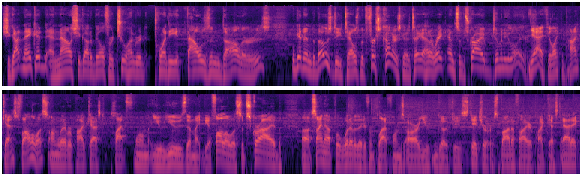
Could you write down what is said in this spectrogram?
she got naked and now she got a bill for $220,000. We'll get into those details, but first, Connor's going to tell you how to rate and subscribe to Many Lawyers. Yeah, if you like the podcast, follow us on whatever podcast platform you use. That might be a follow, a subscribe, uh, sign up, or whatever the different platforms are. You can go to Stitcher or Spotify or Podcast Addict.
